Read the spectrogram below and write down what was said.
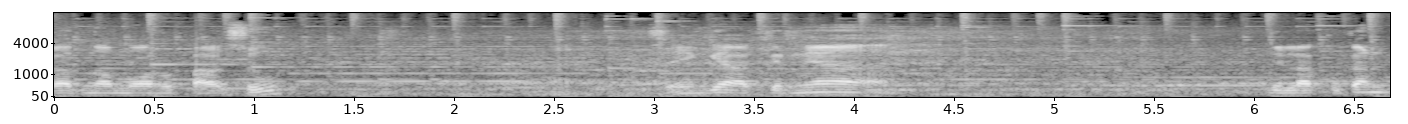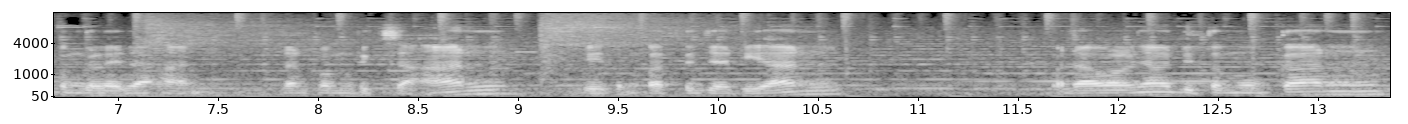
plat nomor palsu. Sehingga akhirnya dilakukan penggeledahan dan pemeriksaan di tempat kejadian. Pada awalnya ditemukan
